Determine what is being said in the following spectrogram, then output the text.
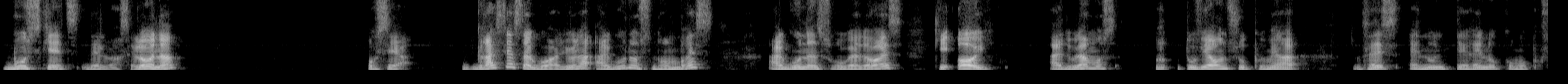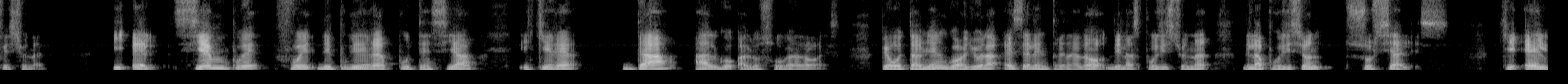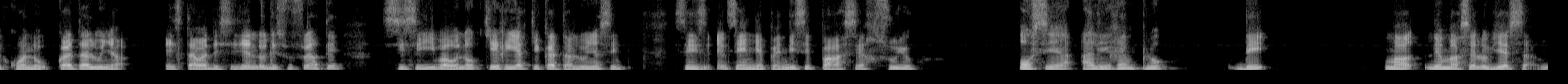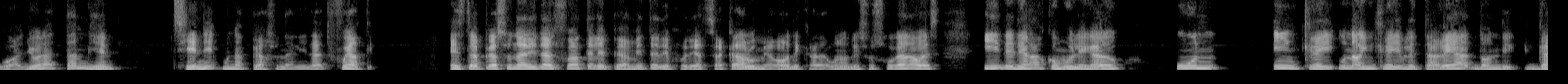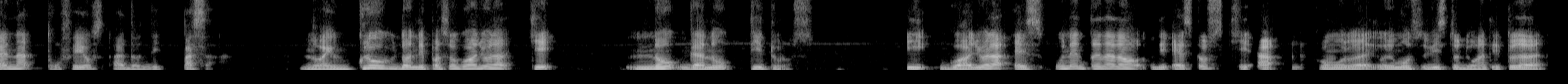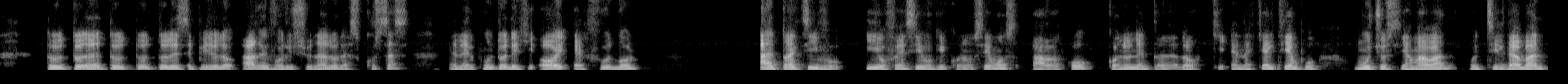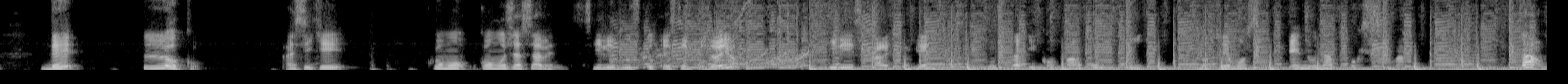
Busquets del Barcelona. O sea, gracias a Guardiola, algunos nombres, algunos jugadores que hoy adoramos tuvieron su primera vez en un terreno como profesional. Y él siempre fue de querer potenciar y querer dar algo a los jugadores. Pero también Guardiola es el entrenador de las posiciones de la posición sociales. Que él, cuando Cataluña estaba decidiendo de su suerte, si se iba o no, quería que Cataluña se, se, se independice para ser suyo. O sea, al ejemplo de de Marcelo Bielsa, Guardiola también tiene una personalidad fuerte. Esta personalidad fuerte le permite de poder sacar lo mejor de cada uno de sus jugadores y de dejar como legado un una increíble tarea donde gana trofeos a donde pasa. No hay un club donde pasó Guardiola que no ganó títulos. Y Guardiola es un entrenador de estos que ha, como hemos visto durante toda todo, todo, todo, ese periodo, ha revolucionado las cosas en el punto de que hoy el fútbol atractivo y ofensivo que conocemos arrancó con un entrenador que en aquel tiempo muchos llamaban o tildaban de loco. Así que, como, como ya saben, si les gustó este episodio, y les parece bien, les gusta y comparten. Y nos vemos en una próxima. Chao.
